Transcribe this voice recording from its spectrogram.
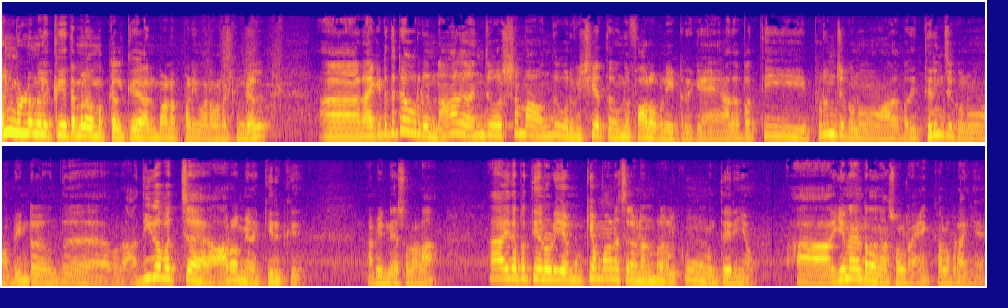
அன்புள்ளங்களுக்கு தமிழக மக்களுக்கு அன்பான பணிவான வணக்கங்கள். நான் கிட்டத்தட்ட ஒரு நாலு அஞ்சு வருஷமாக வந்து ஒரு விஷயத்தை வந்து ஃபாலோ பண்ணிகிட்டு இருக்கேன் அதை பற்றி புரிஞ்சுக்கணும் அதை பற்றி தெரிஞ்சுக்கணும் அப்படின்ற வந்து ஒரு அதிகபட்ச ஆர்வம் எனக்கு இருக்குது அப்படின்னே சொல்லலாம். இதை பற்றி என்னுடைய முக்கியமான சில நண்பர்களுக்கும் தெரியும். என்னன்றதை நான் சொல்கிறேன் கவலைப்படாங்க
